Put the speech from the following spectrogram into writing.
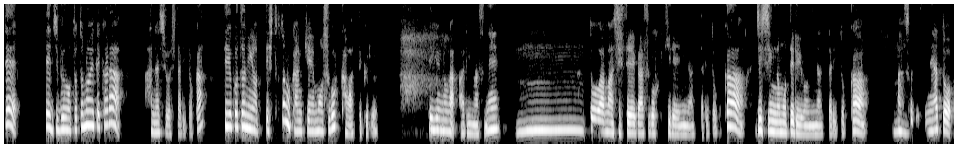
て、で、自分を整えてから話をしたりとかっていうことによって人との関係もすごく変わってくるっていうのがありますね。うんあとはまあ姿勢がすごく綺麗になったりとか、自信が持てるようになったりとか、うん、あそうですね。あと、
